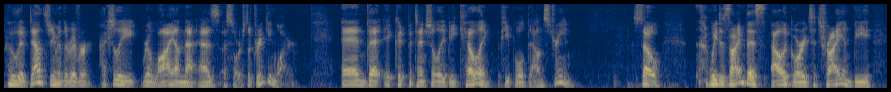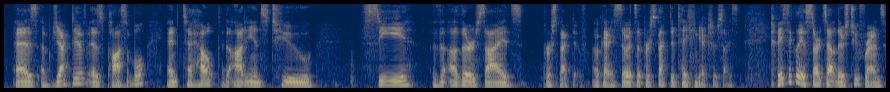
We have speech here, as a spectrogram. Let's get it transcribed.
who live downstream of the river actually rely on that as a source of drinking water, and that it could potentially be killing people downstream. So, we designed this allegory to try and be as objective as possible and to help the audience to see the other side's perspective. Okay, so it's a perspective taking exercise. Basically, it starts out there's two friends.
